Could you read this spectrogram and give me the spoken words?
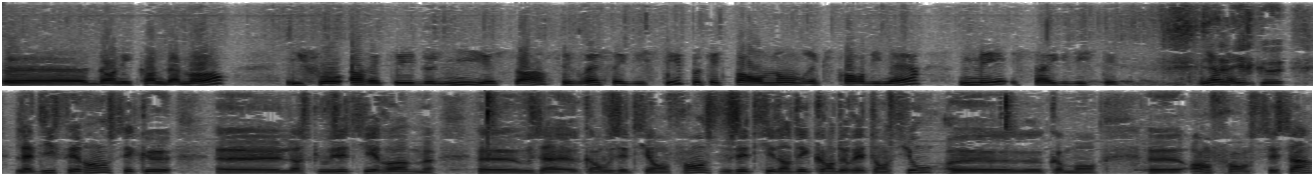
euh, dans les camps de la mort. Il faut arrêter de nier ça. C'est vrai, ça existait, peut-être pas en nombre extraordinaire, mais ça existait. C'est-à-dire que la différence, c'est que euh, lorsque vous étiez Rome, euh, vous a- quand vous étiez en France, vous étiez dans des camps de rétention, euh, comment, euh, en France, c'est ça?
